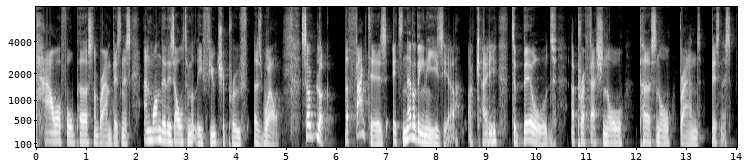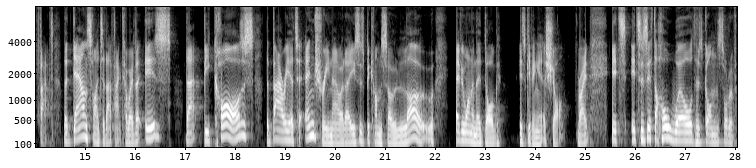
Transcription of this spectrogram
powerful personal brand business and one that is ultimately future proof as well. So, look, the fact is, it's never been easier, okay, to build a professional personal brand business. Fact. The downside to that fact, however, is that because the barrier to entry nowadays has become so low, everyone and their dog is giving it a shot. Right? It's it's as if the whole world has gone sort of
